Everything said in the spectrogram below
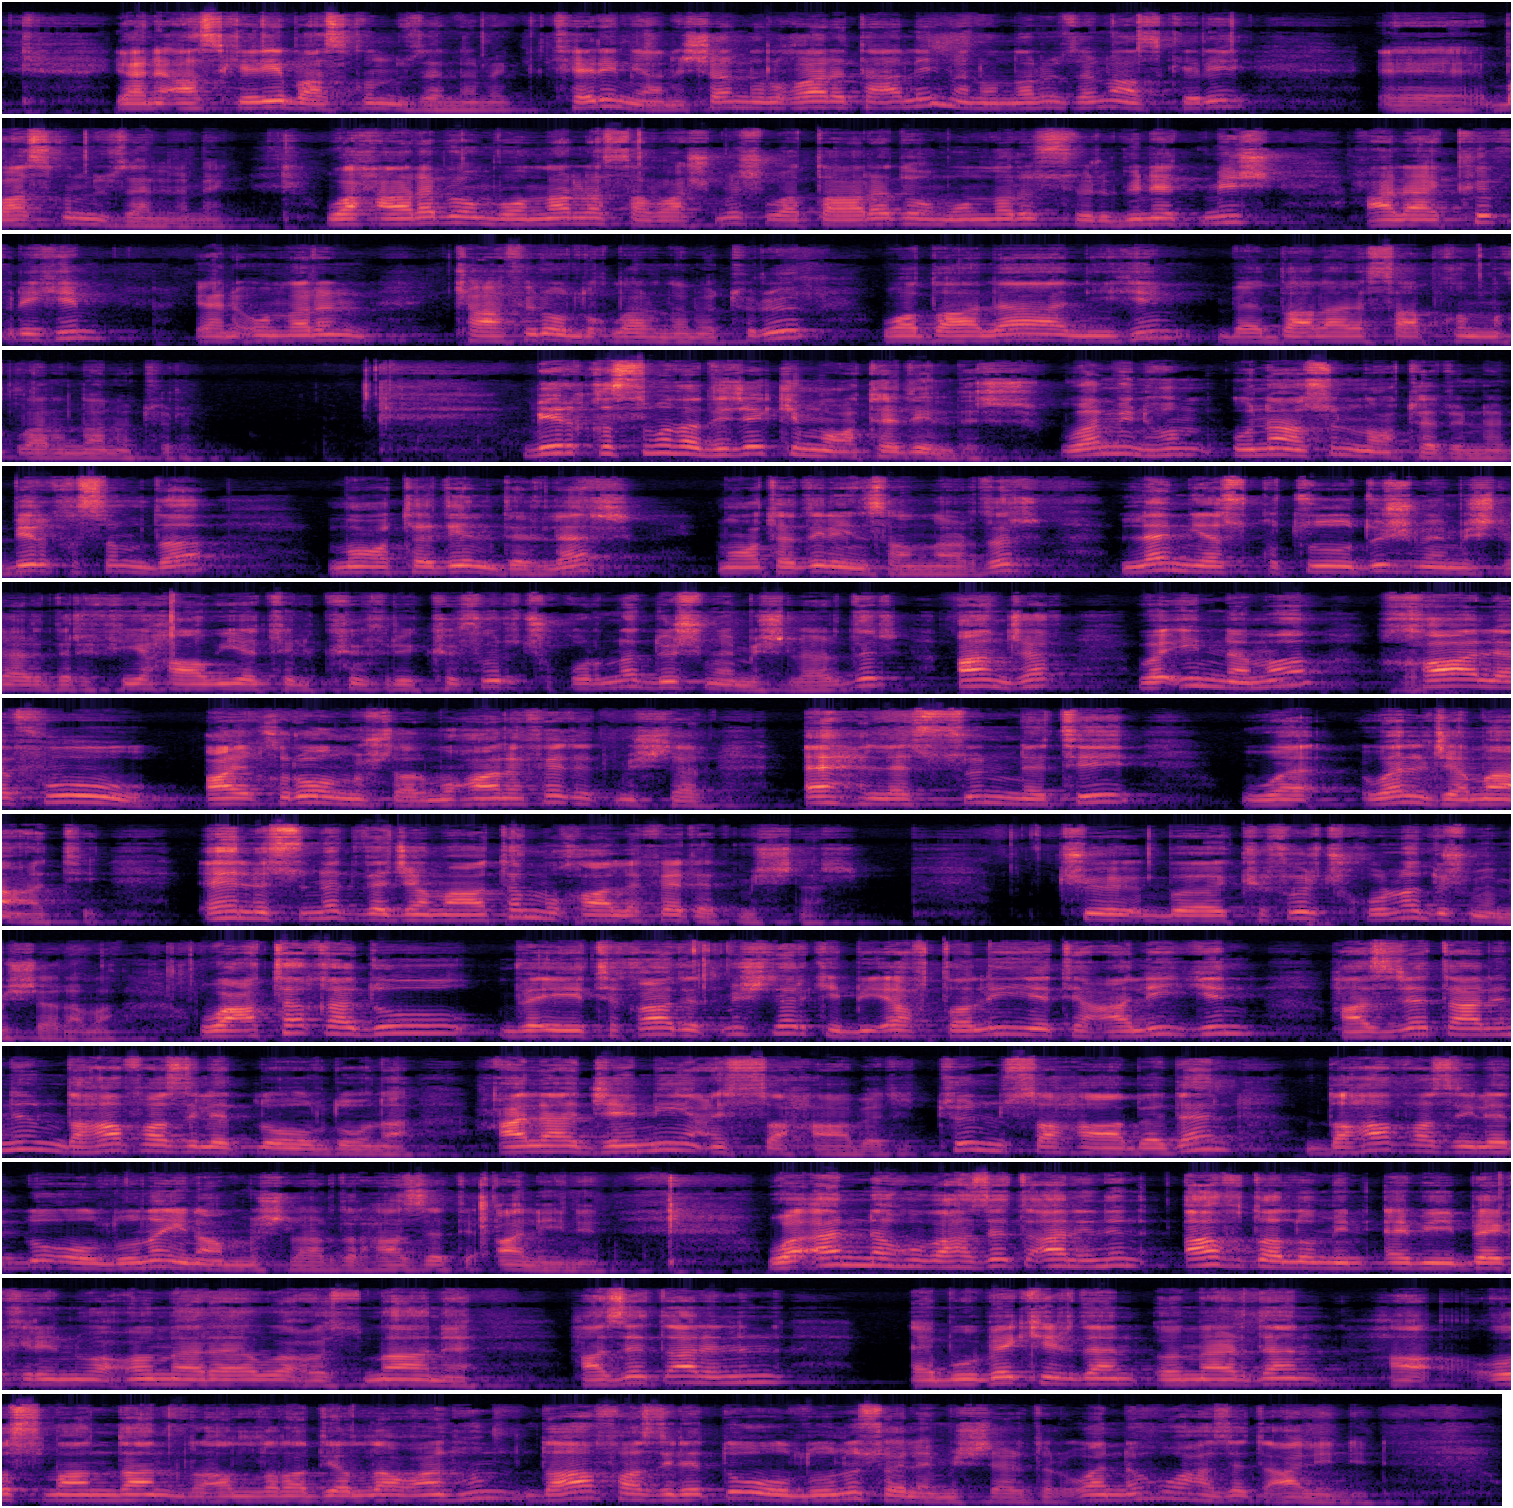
Yani askeri baskın düzenlemek. Terim yani. Şennel gârete aleymen onların üzerine askeri e, baskın düzenlemek. Ve harabehum onlarla savaşmış. Ve taradehum onları sürgün etmiş. Ala küfrihim yani onların kafir olduklarından ötürü. Ve dalalihim ve dalale sapkınlıklarından ötürü. Bir kısmı da diyecek ki mu'tedildir. Ve minhum unasun mu'tedilne. Bir kısım da mu'tedildirler. mu'tedil insanlardır. Lem yeskutu düşmemişlerdir fi haviyetil küfri küfür çukuruna düşmemişlerdir. Ancak ve innema halefu aykırı olmuşlar, muhalefet etmişler. Ehle sünneti ve vel cemaati ehli sünnet ve cemaate muhalefet etmişler. Küfür çukuruna düşmemişler ama. Ve'tekadu ve itikad etmişler ki bi afdaliyeti Ali'in Hazret Ali'nin daha faziletli olduğuna ala cemi'i sahabeti tüm sahabeden daha faziletli olduğuna inanmışlardır Hazreti Ali'nin. Ve ennehu ve Hazreti Ali'nin afdalu min Ebi Bekrin ve Ömer'e ve Osman'e Hazreti Ali'nin Ebu Bekir'den, Ömer'den, Ha- Osman'dan Allah radıyallahu anhum daha faziletli olduğunu söylemişlerdir. Ve ennehu Hazreti Ali'nin.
